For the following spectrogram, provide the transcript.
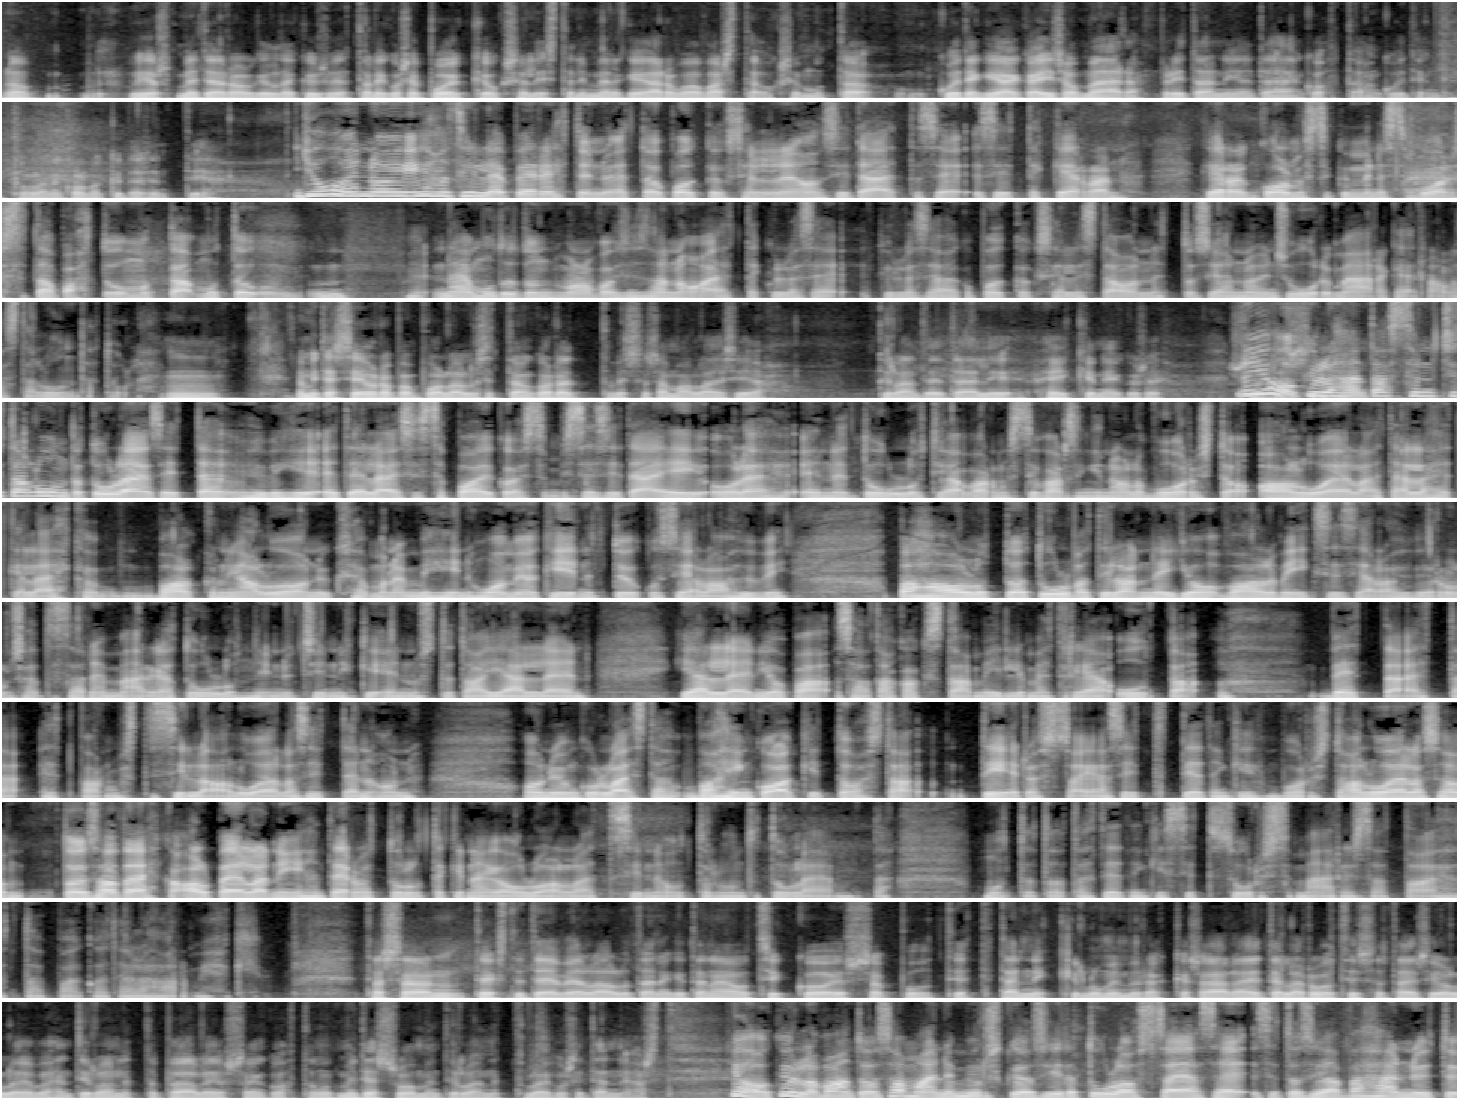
No, jos meteorologilta kysyy, että oliko se poikkeuksellista, niin melkein arvaa vastauksen, mutta kuitenkin aika iso määrä Britanniaan tähän kohtaan kuitenkin tuollainen 30 senttiä. Joo, en ole ihan silleen perehtynyt, että tuo poikkeuksellinen on sitä, että se sitten kerran, kerran 30 vuodessa tapahtuu, mutta, mutta mm, näin mututuntumalla voisin sanoa, että kyllä se, kyllä se aika poikkeuksellista on, että tosiaan noin suuri määrä kerralla sitä lunta tulee. Mm. No miten se Euroopan puolella sitten on odotettavissa samanlaisia tilanteita, eli heikkeneekö se No joo, kyllähän tässä nyt sitä lunta tulee sitten hyvinkin eteläisissä paikoissa, missä sitä ei ole ennen tullut ja varmasti varsinkin noilla vuoristoalueilla. Ja tällä hetkellä ehkä Balkanin alue on yksi sellainen, mihin huomio kiinnittyy, kun siellä on hyvin paha ollut tuo tulvatilanne jo valmiiksi. Siellä on hyvin runsaita sademääriä tullut, niin nyt sinnekin ennustetaan jälleen, jälleen jopa 100-200 millimetriä uutta vettä, että, että varmasti sillä alueella sitten on, on jonkunlaista vahinkoakin tuosta tiedossa. Ja sitten tietenkin vuoristoalueella se on toisaalta ehkä alpeilla niin ihan tervetullutakin näin joulualla, että sinne uutta lunta tulee, mutta, mutta tota, tietenkin sitten suurissa määrin saattaa aiheuttaa paikoitella harmiakin. Tässä on tekstitvllä ollut ainakin tänään otsikkoa, jossa puhuttiin, että tännekin lumimyräkkä saadaan. Etelä-Ruotsissa taisi olla jo vähän tilannetta päällä jossain kohtaa, mutta miten Suomen tilanne, tuleeko se tänne asti? Joo, kyllä vaan tuo samainen myrsky on siitä tulossa ja se, se tosiaan vähän nyt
